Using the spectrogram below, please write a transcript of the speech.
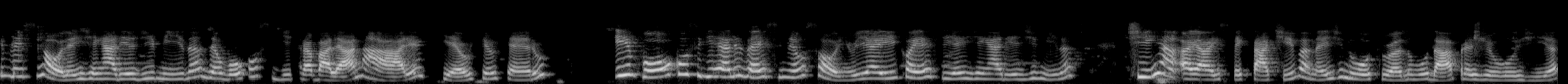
E falei assim: olha, engenharia de Minas, eu vou conseguir trabalhar na área, que é o que eu quero, e vou conseguir realizar esse meu sonho. E aí conheci a engenharia de Minas, tinha a expectativa, né, de no outro ano mudar para geologia,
